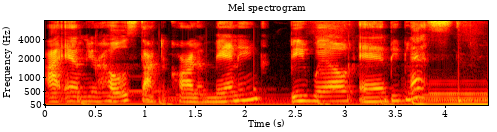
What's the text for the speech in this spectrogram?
I am your host, Dr. Karla Manning. Be well and be blessed.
